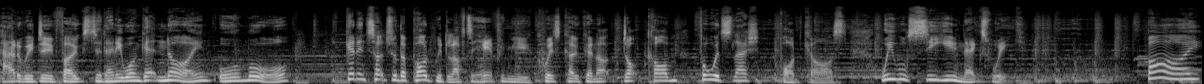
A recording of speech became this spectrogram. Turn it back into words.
How do we do, folks? Did anyone get 9 or more? Get in touch with the pod. We'd love to hear from you. quizcoconut.com forward slash podcast. We will see you next week. Bye.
